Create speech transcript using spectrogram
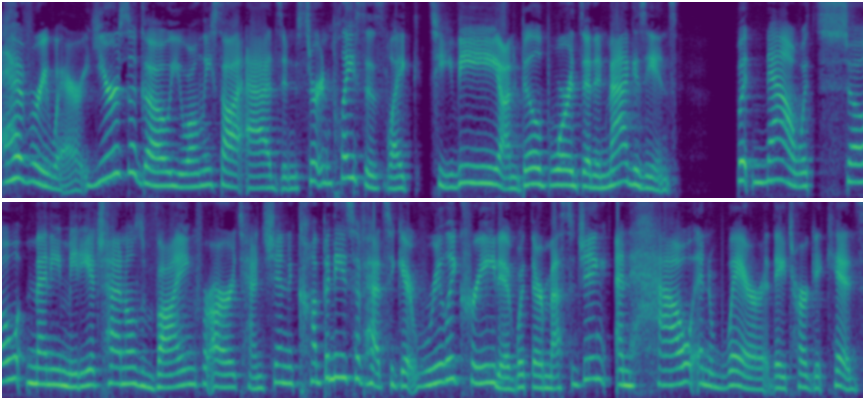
everywhere. Years ago, you only saw ads in certain places like TV, on billboards, and in magazines. But now, with so many media channels vying for our attention, companies have had to get really creative with their messaging and how and where they target kids.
